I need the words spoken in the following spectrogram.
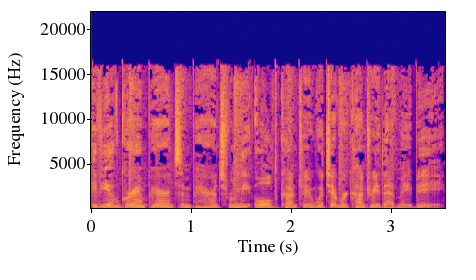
if you have grandparents and parents from the old country, whichever country that may be,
